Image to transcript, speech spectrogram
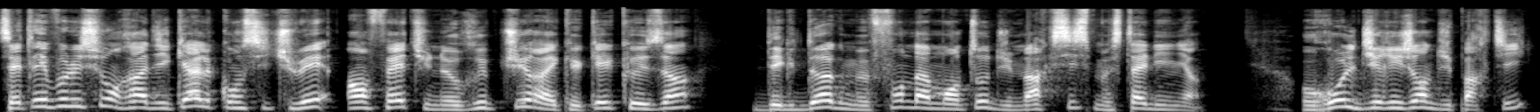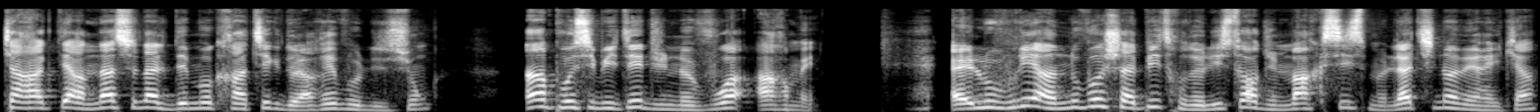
Cette évolution radicale constituait en fait une rupture avec quelques-uns des dogmes fondamentaux du marxisme stalinien. Rôle dirigeant du parti, caractère national démocratique de la révolution, impossibilité d'une voie armée. Elle ouvrit un nouveau chapitre de l'histoire du marxisme latino-américain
